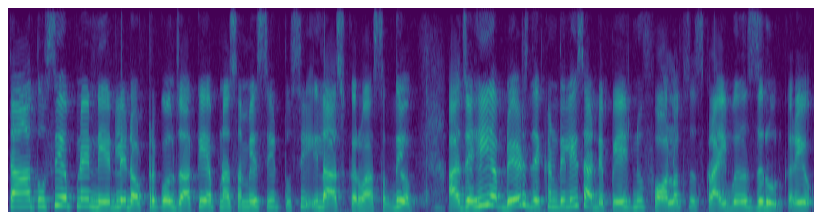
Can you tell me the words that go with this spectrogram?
ਤਾਂ ਤੁਸੀਂ ਆਪਣੇ ਨੇੜਲੇ ਡਾਕਟਰ ਕੋਲ ਜਾ ਕੇ ਆਪਣਾ ਸਮੇਂ ਸਿਰ ਤੁਸੀਂ ਇਲਾਜ ਕਰਵਾ ਸਕਦੇ ਹੋ। ਅਜਿਹੀ ਅਪਡੇਟਸ ਦੇਖਣ ਦੇ ਲਈ ਸਾਡੇ ਪੇਜ ਨੂੰ ਫੋਲੋ ਤੇ ਸਬਸਕ੍ਰਾਈਬ ਜ਼ਰੂਰ ਕਰਿਓ।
